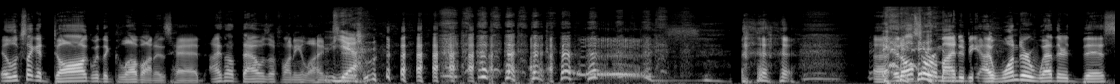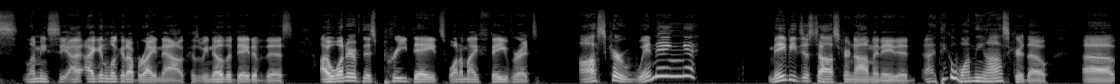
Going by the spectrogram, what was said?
it looks like a dog with a glove on his head. I thought that was a funny line too. Yeah. Uh, it also reminded me. I wonder whether this. Let me see. I, I can look it up right now because we know the date of this. I wonder if this predates one of my favorite Oscar-winning, maybe just Oscar-nominated. I think it won the Oscar though uh,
